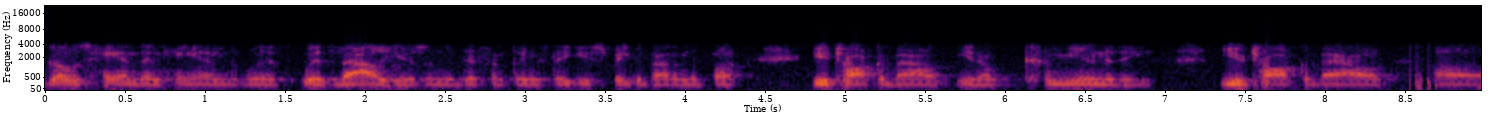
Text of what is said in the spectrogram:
goes hand in hand with with values and the different things that you speak about in the book. You talk about you know community. You talk about uh,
